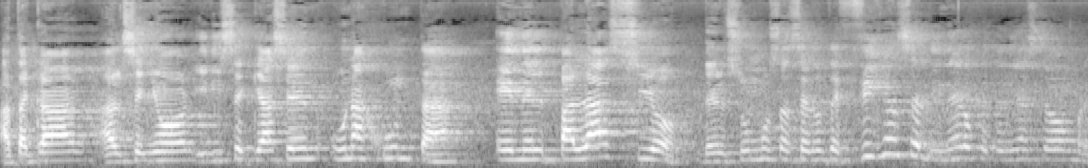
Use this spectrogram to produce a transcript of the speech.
atacar al Señor y dice que hacen una junta en el palacio del sumo sacerdote. Fíjense el dinero que tenía este hombre.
